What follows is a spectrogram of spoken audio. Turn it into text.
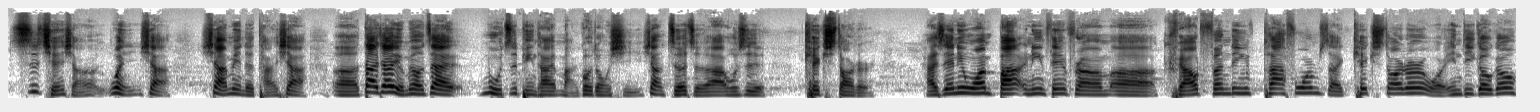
之前想要问一下下面的台下，呃，大家有没有在募资平台买过东西，像泽泽啊，或是 Kickstarter？Has anyone bought anything from uh crowdfunding platforms like Kickstarter or Indiegogo？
